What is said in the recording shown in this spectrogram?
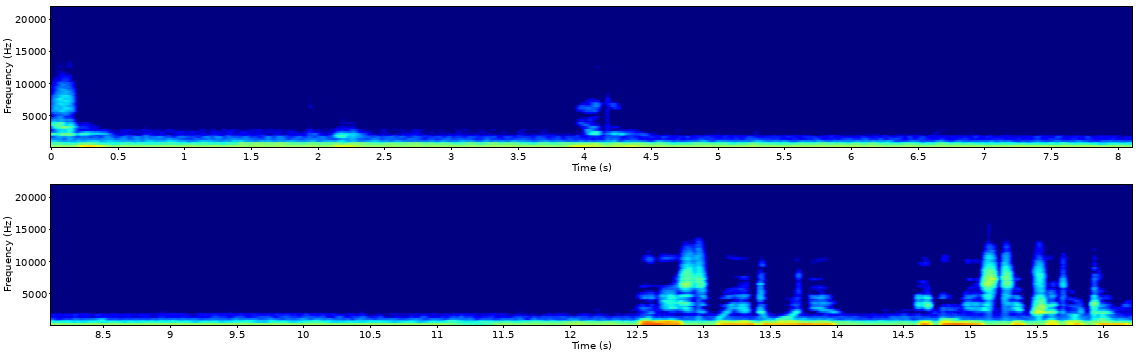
trzy, dwa, jeden. Unieś swoje dłonie i umieść je przed oczami.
